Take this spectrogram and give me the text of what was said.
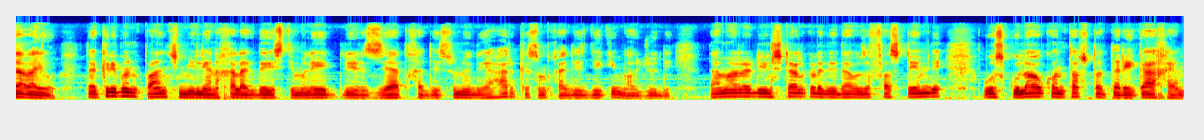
دغه یو تقریبا پنچ میلیون خلک دی استعملی ډیر زیات خدیسونو دی هر قسم خدیس دی کی موجود دی دا ما لډی انسټال کړی دی دا وزه فرست ټیم دی اوس کولاو کوم تاسو ته طریقه خیم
